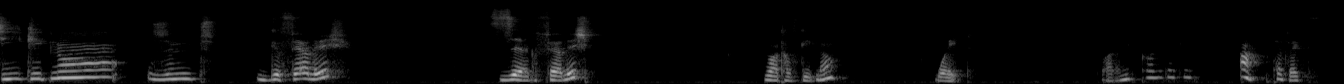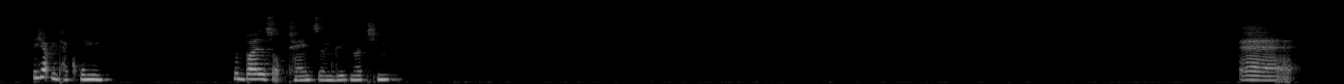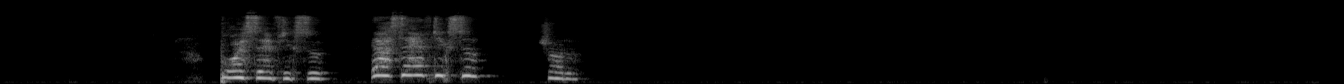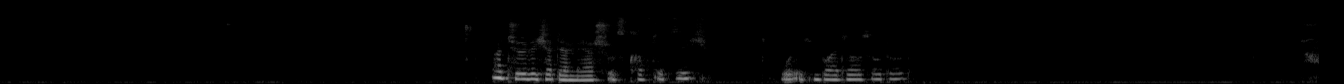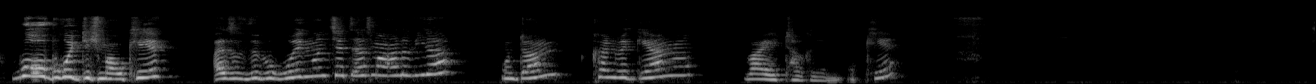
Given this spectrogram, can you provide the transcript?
Die Gegner sind gefährlich. Sehr gefährlich. Warte auf Gegner. Wait. War da nicht gerade der Gegner? Ah, perfekt. Ich habe einen Takumi. Sind beides Octanes im Gegnerteam. Äh. Boah, ist der heftigste. Er ist der heftigste. Schade. Natürlich hat er mehr Schusskraft als ich. Obwohl ich ein breiteres Auto habe. Wow, beruhig dich mal, okay? Also wir beruhigen uns jetzt erstmal alle wieder. Und dann können wir gerne weiterreden, okay?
